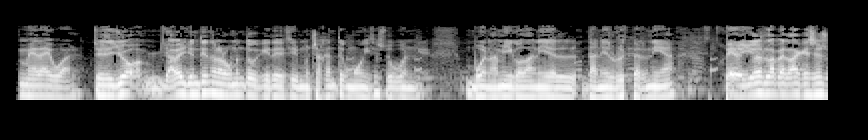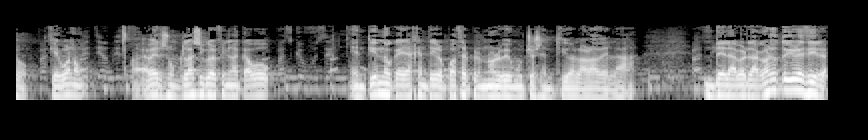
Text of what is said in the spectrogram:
me da igual. Sí, yo, a ver, yo entiendo el argumento que quiere decir mucha gente, como dices tu buen, buen amigo Daniel, Daniel Ruiz Pernía, pero yo es la verdad que es eso, que bueno, a ver, es un clásico al fin y al cabo entiendo que haya gente que lo puede hacer, pero no le veo mucho sentido a la hora de la, de la verdad. Con eso te quiero decir,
